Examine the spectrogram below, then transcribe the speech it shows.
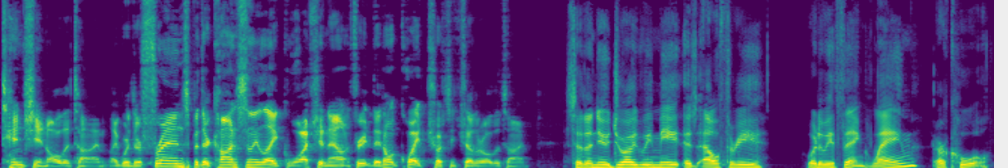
tension all the time, like where they're friends, but they're constantly like watching out for. They don't quite trust each other all the time. So the new droid we meet is L three. What do we think? Lame or cool?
